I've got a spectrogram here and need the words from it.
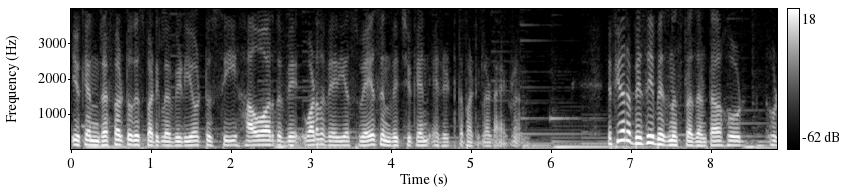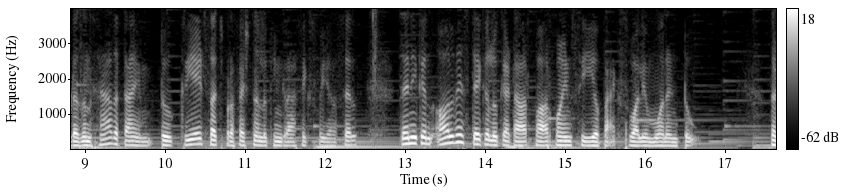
you can refer to this particular video to see how are the what are the various ways in which you can edit the particular diagram. If you are a busy business presenter who who doesn't have the time to create such professional looking graphics for yourself, then you can always take a look at our PowerPoint CEO packs volume 1 and 2. The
